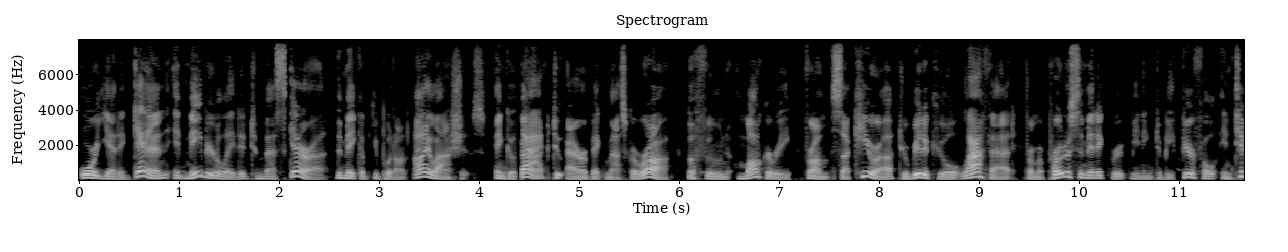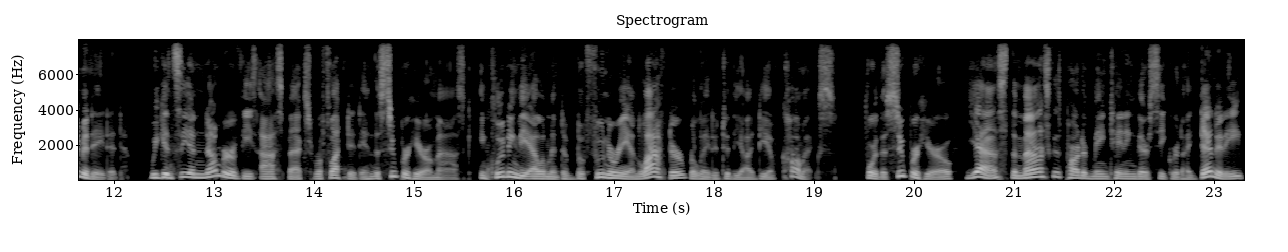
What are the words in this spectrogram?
Or yet again it may be related to mascara, the makeup you put on eyelashes, and go back to Arabic maskhara, buffoon mockery, from sakhira to ridicule laugh at, from a Proto-Semitic root meaning to be fearful, intimidated. We can see a number of these aspects reflected in the superhero mask, including the element of buffoonery and laughter related to the idea of comics. For the superhero, yes, the mask is part of maintaining their secret identity,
